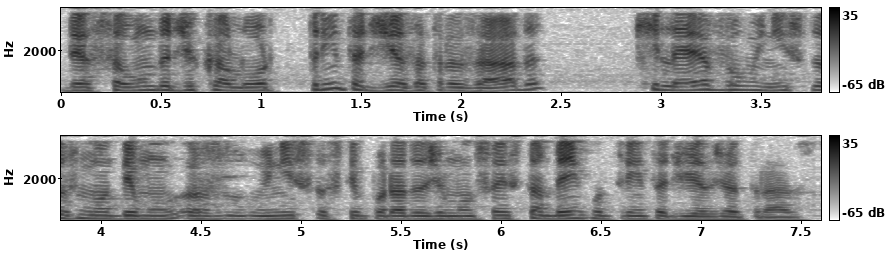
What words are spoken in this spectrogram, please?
dessa onda de calor 30 dias atrasada, que leva ao início das, o início das temporadas de monções também com 30 dias de atraso?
